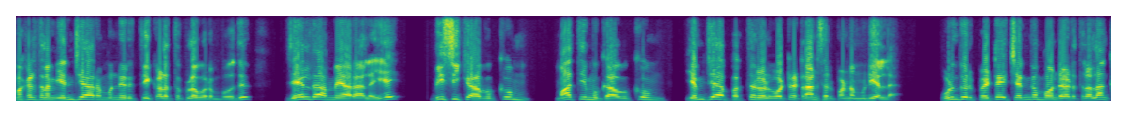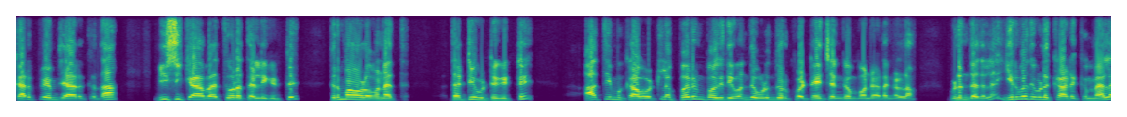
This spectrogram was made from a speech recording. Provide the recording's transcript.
மக்கள் தலம் எம்ஜிஆரை முன்னிறுத்தி களத்துக்குள்ள வரும்போது ஜெயலலிதா அம்மையாராலேயே பிசிகாவுக்கும் மதிமுகவுக்கும் எம்ஜிஆர் பக்தர்கள் ஓட்டை டிரான்ஸ்ஃபர் பண்ண முடியல. உளுந்தூர்பேட்டை செங்கம் போன்ற இடத்துல எல்லாம் கருப்பு எம்ஜிஆருக்கு தான் பிசிகாவை தூர தள்ளிக்கிட்டு திருமாவளவனை தட்டி விட்டுக்கிட்டு அதிமுக ஓட்டுல பெரும்பகுதி வந்து உளுந்தூர்பேட்டை செங்கம் போன்ற இடங்கள்லாம் விழுந்ததுல இருபது விழுக்காடுக்கு மேல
